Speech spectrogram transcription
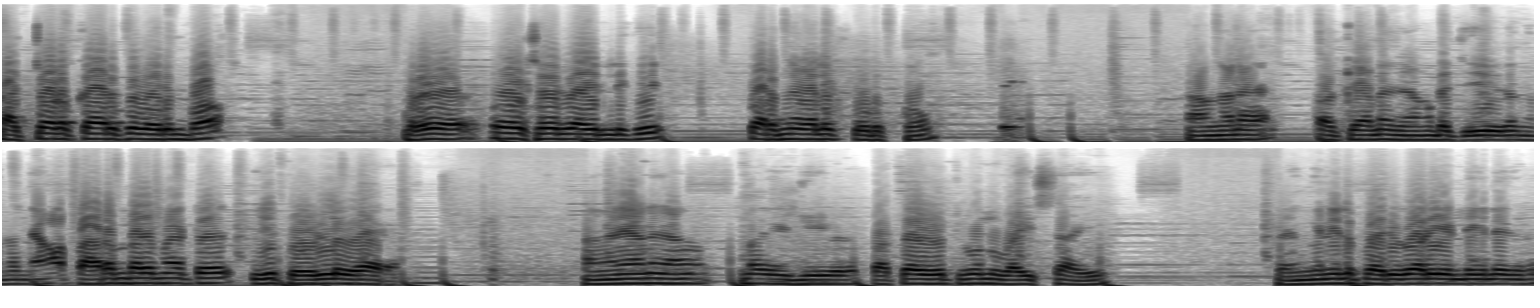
കച്ചവടക്കാർക്ക് വരുമ്പോൾ ഹോൾസെയിൽ റേറ്റിലേക്ക് കുറഞ്ഞ വില കൊടുക്കും. അങ്ങനെ ഒക്കെയാണ് ഞങ്ങളുടെ ജീവിതം. ഞങ്ങൾ പാരമ്പര്യമായിട്ട് ഈ തൊഴിലുകാരാണ് അങ്ങനെയാണ് ഞങ്ങൾ ഈ ജീവിതം. പത്ത് എഴുപത്തിമൂന്ന് വയസ്സായി. എങ്ങനെയും പരിപാടി ഉണ്ടെങ്കിൽ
